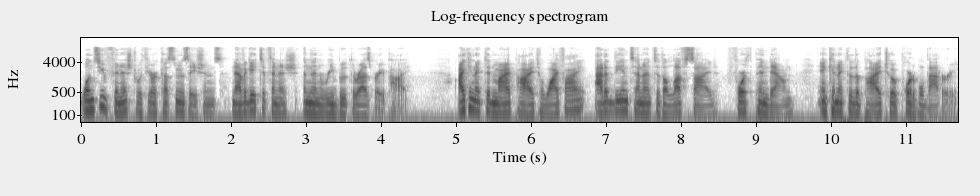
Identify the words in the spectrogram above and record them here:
Once you've finished with your customizations, navigate to Finish and then reboot the Raspberry Pi. I connected my Pi to Wi-Fi, added the antenna to the left side, fourth pin down, and connected the Pi to a portable battery.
